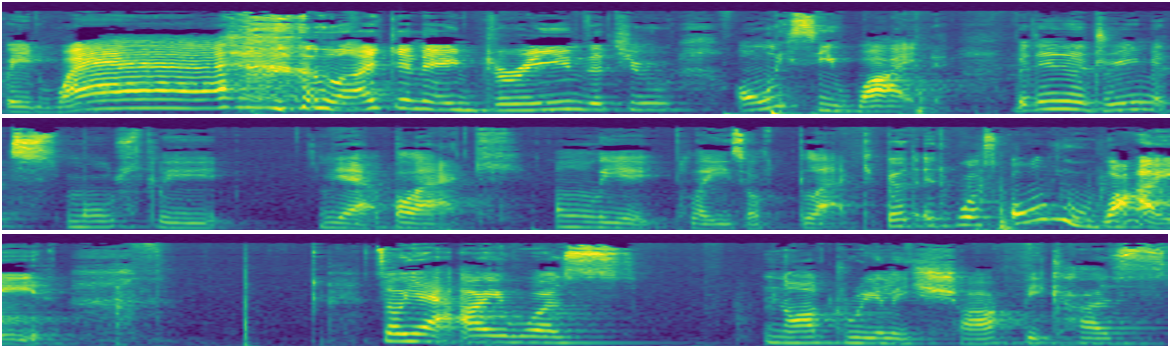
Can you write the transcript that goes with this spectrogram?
wait what? Like in a dream that you only see white but in a dream it's mostly yeah black. Only a place of black but it was only white so yeah i was not really shocked because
